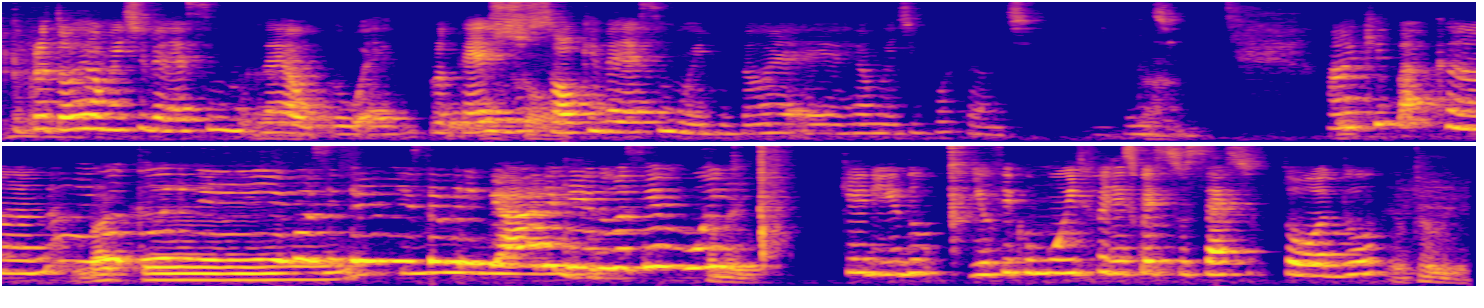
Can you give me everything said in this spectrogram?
Porque o protetor realmente envelhece, né? O, o- é, protege Do do sol. sol que envelhece muito, então é, é realmente importante. Entendi. Tá. Ai, que bacana. Ai, Bacana. nossa entrevista, obrigada, querido. Você é muito Também. querido. E eu fico muito feliz com esse sucesso todo. Eu também.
